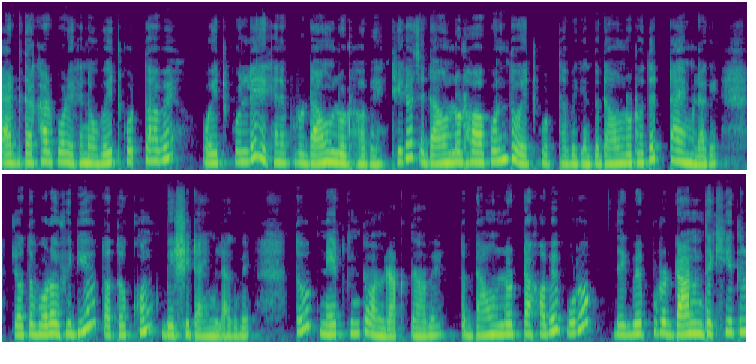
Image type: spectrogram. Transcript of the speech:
অ্যাড দেখার পর এখানে ওয়েট করতে হবে ওয়েট করলে এখানে পুরো ডাউনলোড হবে, ঠিক আছে? ডাউনলোড হওয়া পর্যন্ত ওয়েট করতে হবে, কিন্তু ডাউনলোড হতে টাইম লাগে। যত বড় ভিডিও ততক্ষণ বেশি টাইম লাগবে। তো নেট কিন্তু অন রাখতে হবে। তো ডাউনলোডটা হবে পুরো দেখবে পুরো ডান দেখিয়ে দিল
